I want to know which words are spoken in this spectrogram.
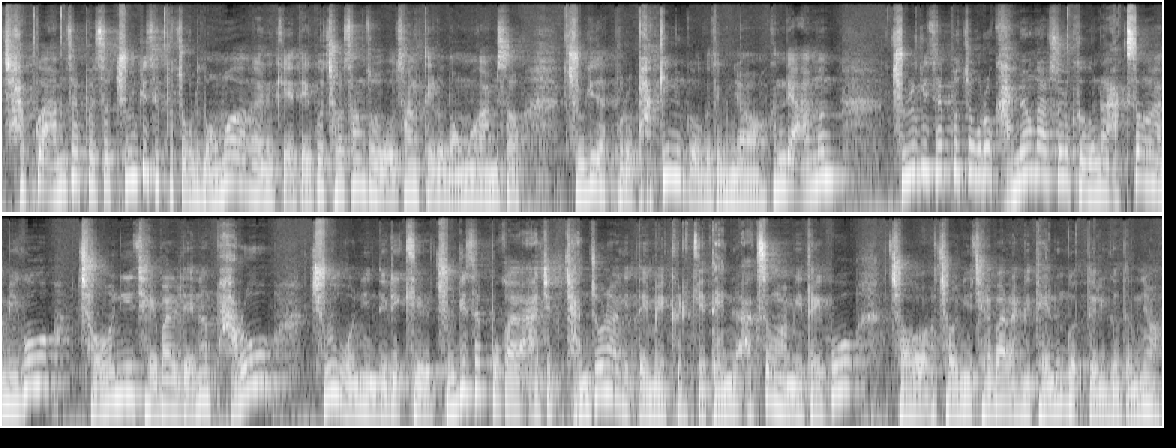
자꾸 암세포에서 줄기세포 쪽으로 넘어가게 되고 저상도 상태로 넘어가면서 줄기세포로 바뀌는 거거든요. 근데 암은 줄기세포 쪽으로 가면 갈수록 그거는 악성암이고 전이 재발되는 바로 주 원인들이 그 줄기세포가 아직 잔존하기 때문에 그렇게 되는 악성암이 되고 저 전이 재발암이 되는 것들이거든요.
